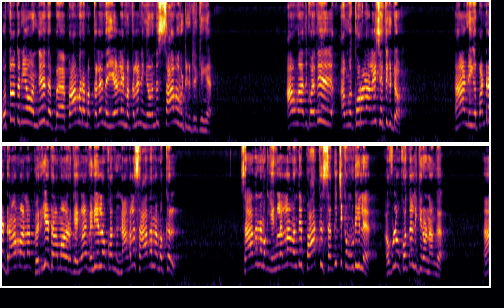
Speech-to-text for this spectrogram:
ஒத்தொத்தனையும் வந்து இந்த ப- பாமர மக்களை இந்த ஏழை மக்களை நீங்கள் வந்து சாவை விட்டுக்கிட்டு இருக்கீங்க. அவங்க அதுக்கு வந்து அவங்க கொரோனாலே செத்துக்கிட்டோம். ஆ நீங்கள் பண்ணுற ட்ராமாலாம் பெரிய ட்ராமாவாக இருக்கீங்களா வெளியெல்லாம் உட்காந்து நாங்களாம் சாதாரண மக்கள். சாதாரண மக்கள். எங்களெல்லாம் வந்து பார்த்து சகிச்சிக்க முடியல. அவ்வளோ கொந்தளிக்கிறோம் நாங்கள் ஆ?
